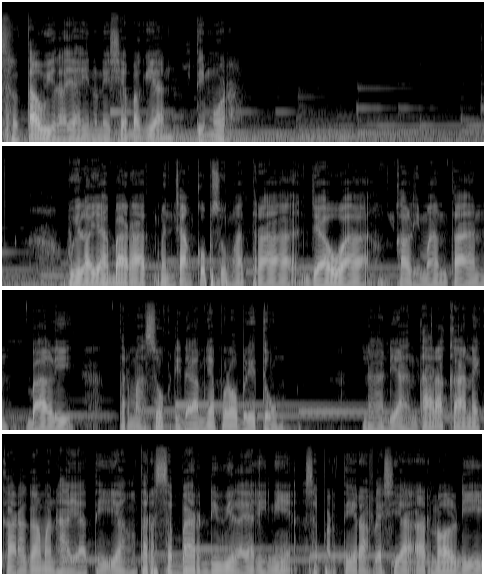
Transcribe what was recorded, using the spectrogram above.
serta wilayah Indonesia bagian timur. Wilayah barat mencangkup Sumatera, Jawa, Kalimantan, Bali, termasuk di dalamnya Pulau Belitung. Nah, di antara keanekaragaman hayati yang tersebar di wilayah ini seperti Rafflesia arnoldi,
